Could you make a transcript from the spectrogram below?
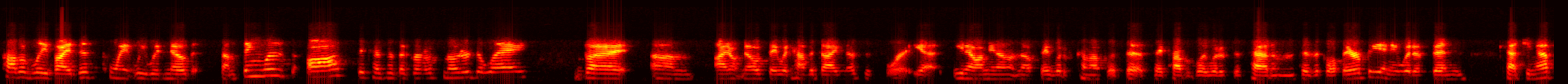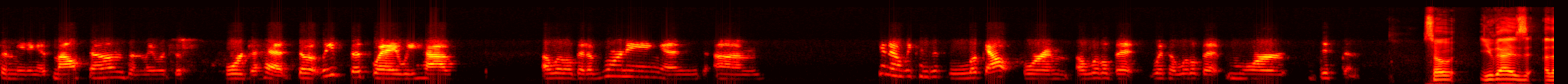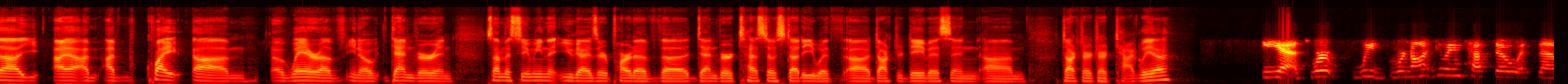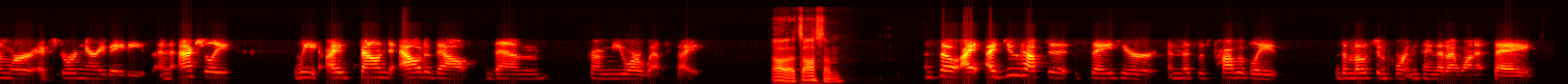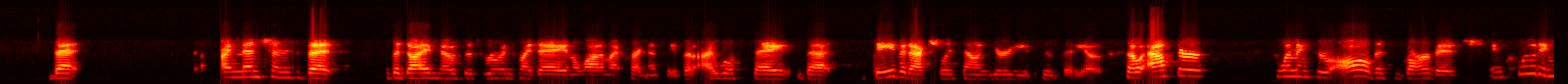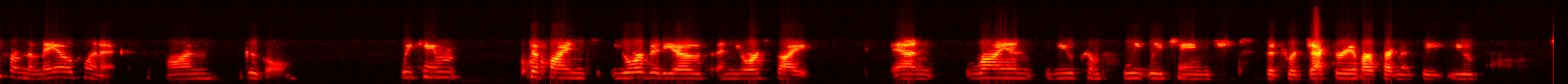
probably by this point we would know that something was off because of the gross motor delay, but um, I don't know if they would have a diagnosis for it yet. You know, I mean, I don't know if they would have come up with this. They probably would have just had him in physical therapy, and he would have been catching up and meeting his milestones, and we would just forge ahead. So at least this way we have a little bit of warning, and um, you know, we can just look out for him a little bit with a little bit more distance. So you guys, uh, I, I'm, I'm quite um, aware of you know Denver, and so I'm assuming that you guys are part of the Denver Testo study with uh, Dr. Davis and um, Dr. Tartaglia. Yes, we're we we're not doing testo with them. We're extraordinary babies, and actually, we I found out about them from your website. Oh, that's awesome. And so I, I do have to say here, and this is probably the most important thing that I want to say, that I mentioned that the diagnosis ruined my day and a lot of my pregnancy, but I will say that David actually found your YouTube videos. So after swimming through all this garbage, including from the Mayo Clinic on Google, we came to find your videos and your site. And Ryan, you completely changed the trajectory of our pregnancy. You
